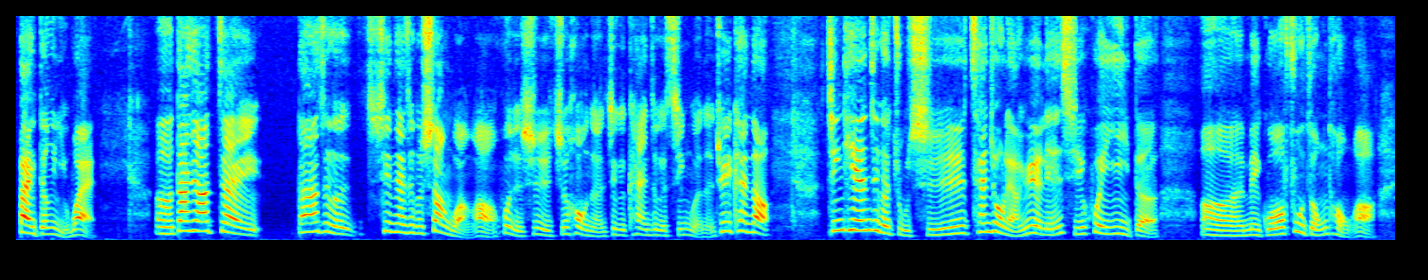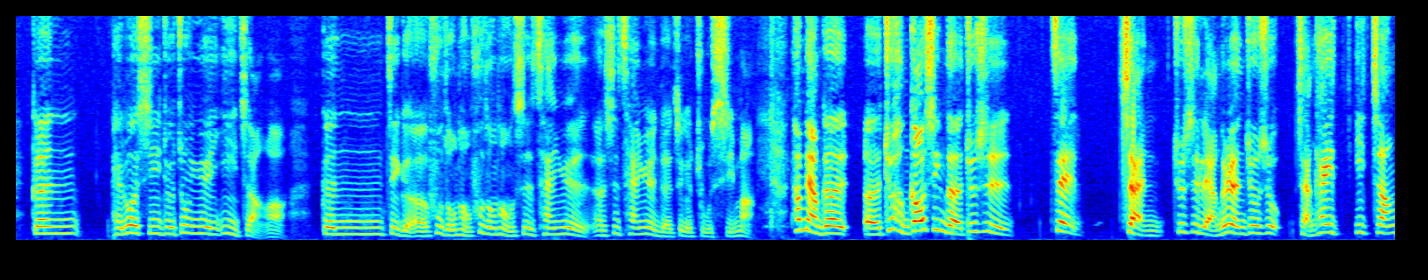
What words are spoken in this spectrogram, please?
拜登以外，嗯、大家在大家这个现在这个上网啊，或者是之后呢，这个看这个新闻呢，就会看到。今天这个主持参众两院联席会议的呃美国副总统啊，跟佩洛西就众议院议长啊，跟这个呃副总统，副总统是参院呃是参院的这个主席嘛，他们两个呃就很高兴的，就是在展，就是两个人就是展开,一张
